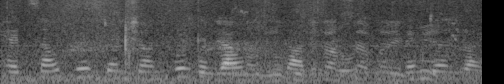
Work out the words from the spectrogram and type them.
Head southwest on Jaunpur will round the Garden Road, then turn right.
